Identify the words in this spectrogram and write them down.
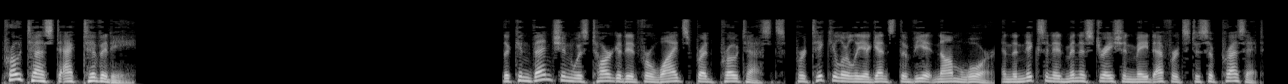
Protest activity The convention was targeted for widespread protests, particularly against the Vietnam War, and the Nixon administration made efforts to suppress it.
